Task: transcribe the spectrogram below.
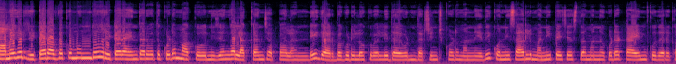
మామయ్య గారు రిటైర్ అవ్వకముందు ముందు రిటైర్ అయిన తర్వాత కూడా మాకు నిజంగా లక్ అని చెప్పాలండి. గర్భగుడిలోకి వెళ్ళి దేవుడిని దర్శించుకోవడం అనేది కొన్నిసార్లు మనీ పే చేస్తామన్నా కూడా టైం కుదరక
